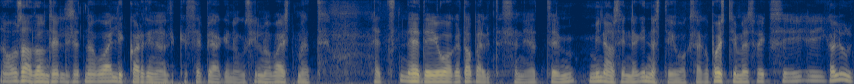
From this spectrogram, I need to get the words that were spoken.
no osad on sellised nagu allikardinaalid, kes ei peagi nagu silma paistma, et et need ei jõua ka tabelitesse, nii et mina sinna kindlasti jõuaks, aga Postimees võiks igal juhul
